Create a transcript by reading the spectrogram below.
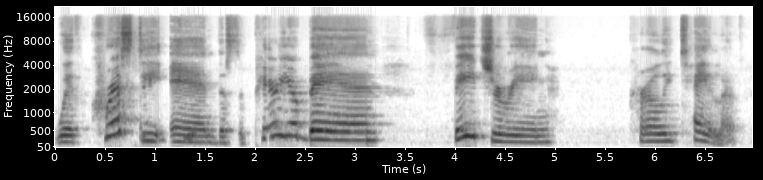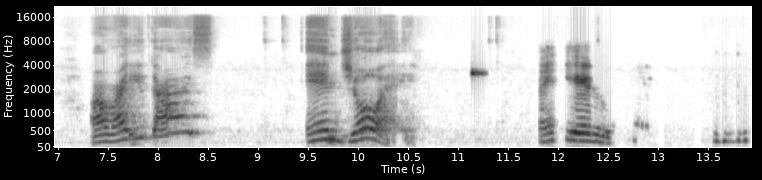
with Christy and the Superior Band featuring Curley Taylor. All right, you guys, enjoy. Thank you.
